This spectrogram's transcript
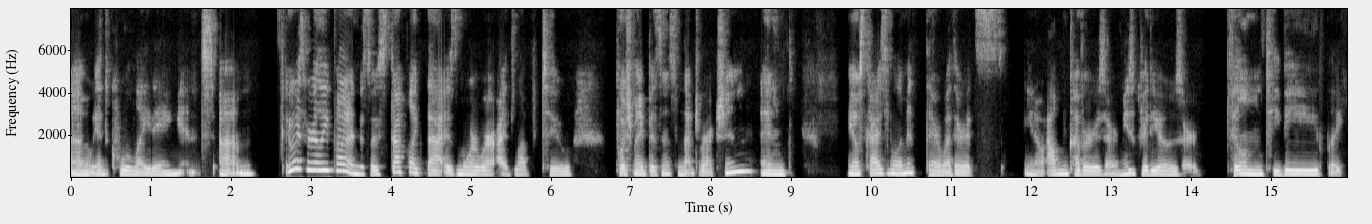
Um, we had cool lighting, and um, it was really fun. So stuff like that is more where I'd love to push my business in that direction. And you know, sky's the limit there. Whether it's you know album covers or music videos or film, TV, like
